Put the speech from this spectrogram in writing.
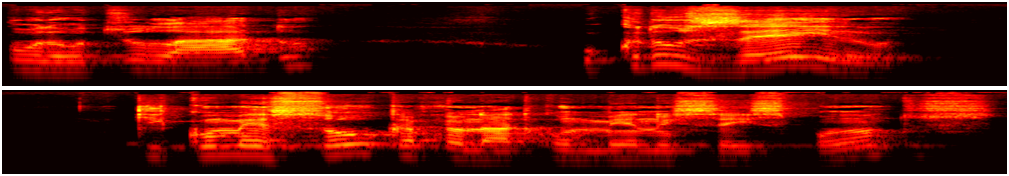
por outro lado, O Cruzeiro, que começou o campeonato com menos seis pontos,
